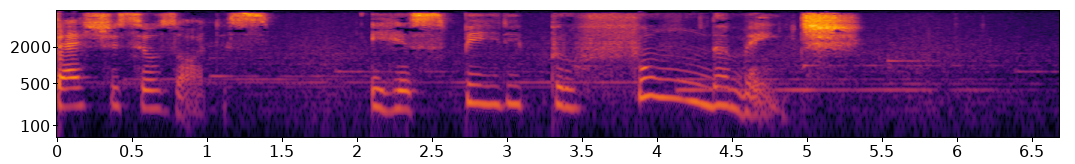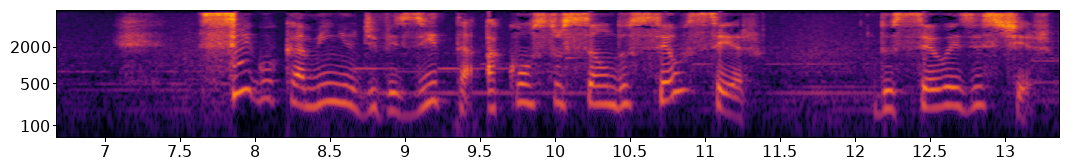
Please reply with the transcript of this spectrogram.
Feche seus olhos e respire profundamente. Siga o caminho de visita à construção do seu ser, do seu existir.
